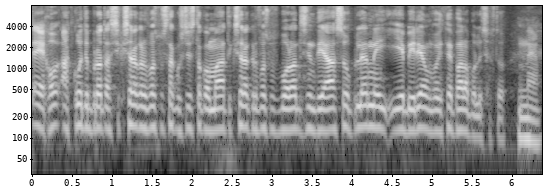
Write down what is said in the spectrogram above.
ε, εγώ ακούω την πρόταση, ξέρω ακριβώς πώς θα ακουστεί το κομμάτι, ξέρω ακριβώς πώς μπορώ να τη συνδυάσω. Πλέον η, η εμπειρία μου βοηθάει πάρα πολύ σε αυτό. Ναι.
